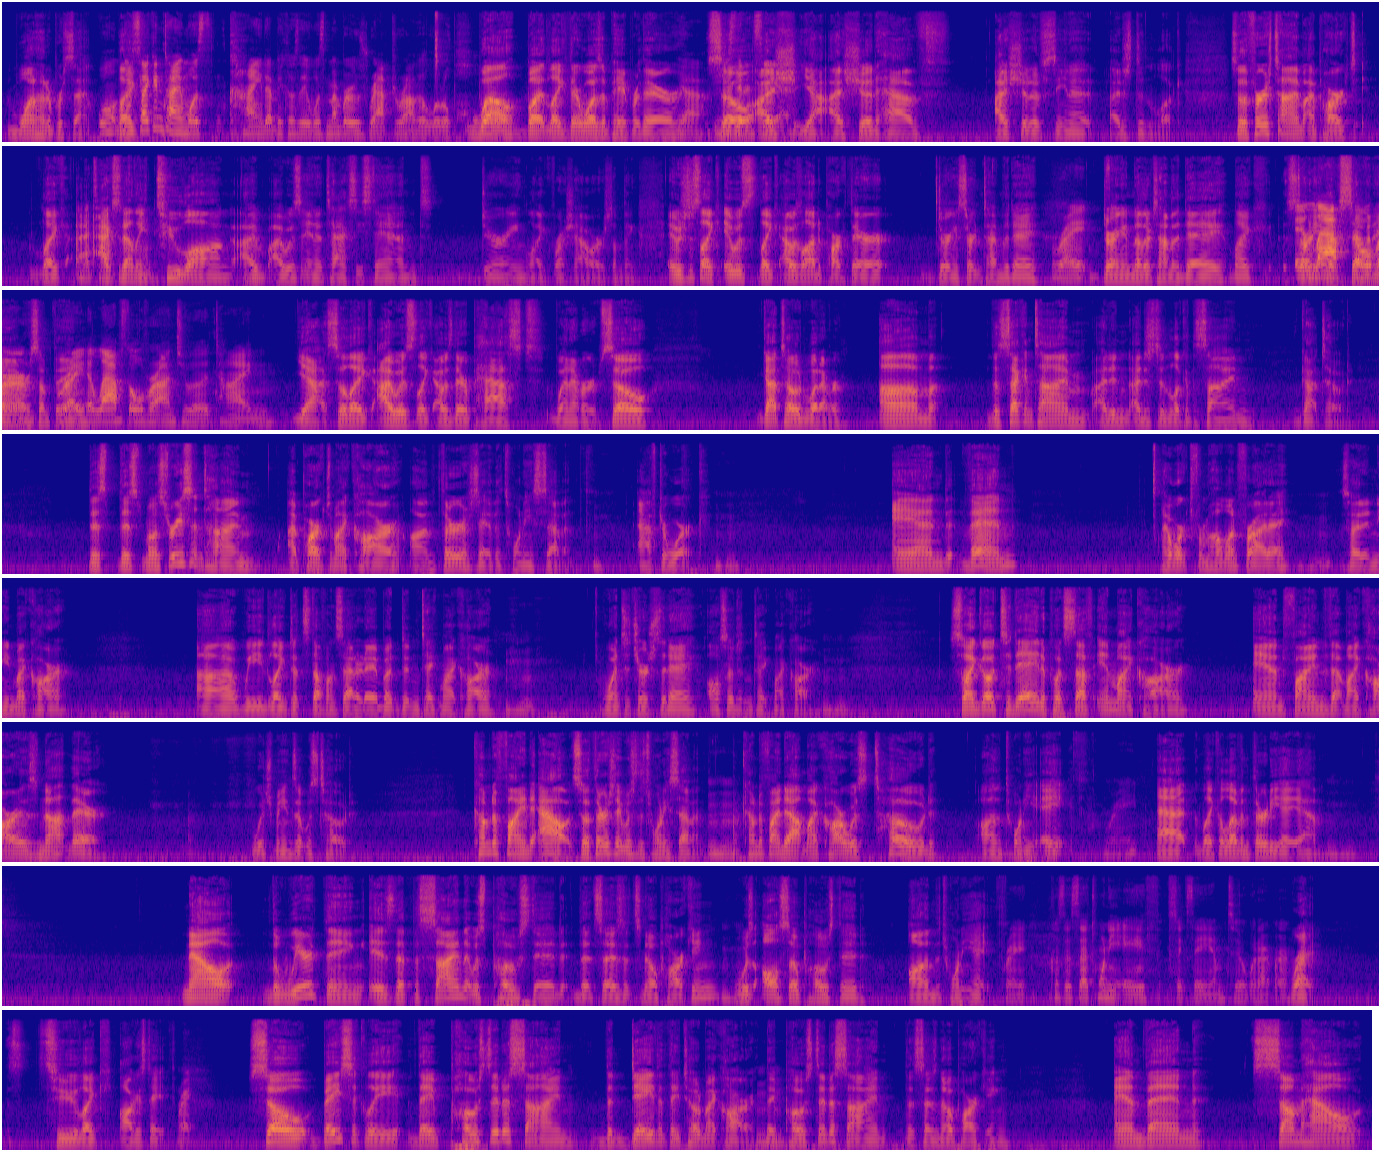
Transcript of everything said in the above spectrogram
One hundred percent. Well, like, the second time was kind of because it was remember it was wrapped around a little pole. well, but like there was a paper there, Yeah, so I sh- yeah I should have, I should have seen it. I just didn't look. So the first time I parked, like accidentally stand. too long. I I was in a taxi stand during like rush hour or something. It was just like it was like I was allowed to park there during a certain time of the day. right. During another time of the day, like starting at like seven a.m. or something. Right. It lapsed over onto a time. yeah so like i was like i was there past whenever so got towed whatever um the second time i didn't i just didn't look at the sign got towed this this most recent time i parked my car on thursday the 27th after work and then i worked from home on friday so i didn't need my car uh, we like did stuff on Saturday, but didn't take my car. Went to church today, also didn't take my car. So I go today to put stuff in my car, and find that my car is not there, which means it was towed. Come to find out, so Thursday was the 27th. Come to find out, my car was towed on the 28th Right. at like 11:30 a.m. Now, the weird thing is that the sign that was posted that says it's no parking mm-hmm. was also posted on the 28th. Right. Because it's at 28th, 6 a.m. to whatever. Right. To like August 8th. Right. So, basically, they posted a sign the day that they towed my car. They mm-hmm. posted a sign that says no parking. And then somehow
